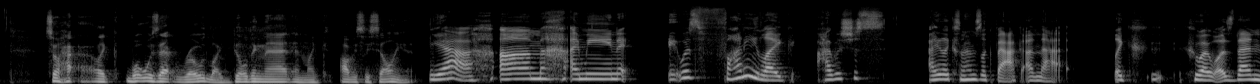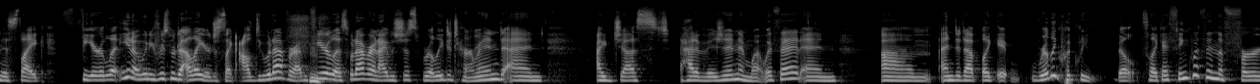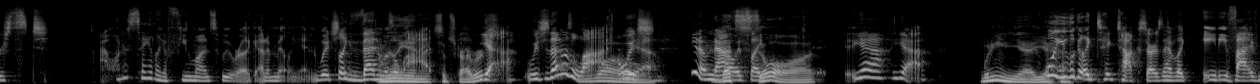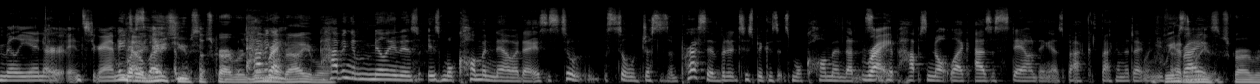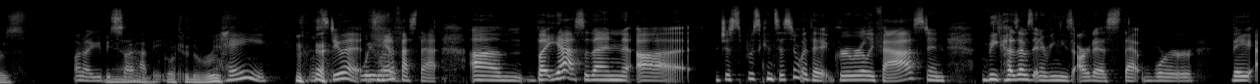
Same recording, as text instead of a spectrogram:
so ha- like, what was that road like? Building that and like obviously selling it. Yeah. Um, I mean, it was funny. Like, I was just, I like sometimes look back on that, like who I was then, this like fearless, you know, when you first moved to LA, you're just like, I'll do whatever. I'm fearless, whatever. And I was just really determined and I just had a vision and went with it and um, ended up like it really quickly built. Like, I think within the first, I want to say like a few months, we were like at a million, which like then A was a million lot. subscribers. Yeah. Which then was a lot, Whoa. which, you know, now that's it's like, still a lot. yeah, yeah. What do you mean? Yeah, yeah. Well, you look at like TikTok stars that have like 85 million or Instagram, you but know, but YouTube subscribers is way Having, more valuable. having a million is, is more common nowadays. It's still still just as impressive, but it's just because it's more common that it's Right. perhaps not like as astounding as back back in the day when you we had first. a million Right. subscribers, Oh no, you'd be so happy. Go through the roof. hey, let's do it. We will. Manifest that. Um, but yeah, so then uh, just was consistent with it, grew really fast. And because I was interviewing these artists that were, they,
